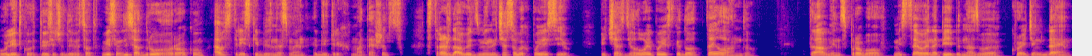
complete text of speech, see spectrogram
Улітку 1982 року австрійський бізнесмен Дітріх Матешец страждав від зміни часових поясів під час ділової поїздки до Таїланду. Там він спробував місцевий напій під назвою Creating Dang,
